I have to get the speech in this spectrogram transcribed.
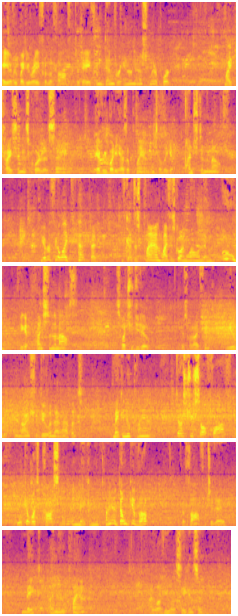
Hey, everybody, ready for the thought for today from Denver International Airport? Mike Tyson is quoted as saying, Everybody has a plan until they get punched in the mouth. Do you ever feel like that? That you've got this plan, life is going well, and then boom, you get punched in the mouth. So, what should you do? Here's what I think you and I should do when that happens make a new plan. Dust yourself off, look at what's possible, and make a new plan. Don't give up. The thought for today make a new plan. I love you. I'll see you again soon.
